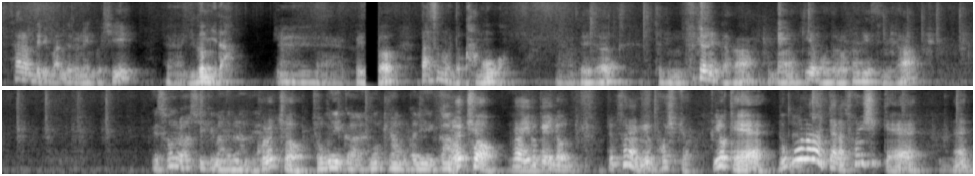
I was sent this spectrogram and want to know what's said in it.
사람들이 만들어낸 것이 어, 이겁니다. 네. 예, 그래서 따스물도 강하고. 어, 그래서 지금 수전에다가 한번 끼워보도록 하겠습니다. 손으로 할수 있게 만들어놨네요. 그렇죠. 좁으니까 몽키를 한번 걸리니까 그렇죠. 그러니까 이렇게 좀, 좀 손을 여기 보십시오. 이렇게 누구나 있잖아 손쉽게 예?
